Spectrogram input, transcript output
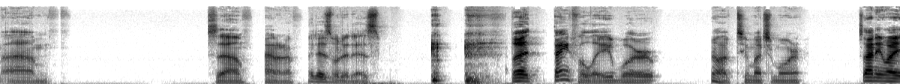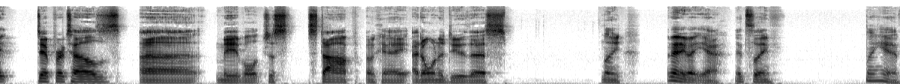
Um, so I don't know. It is what it is. but thankfully, we're we don't have too much more. So anyway, Dipper tells uh Mabel, just stop, okay? I don't want to do this. Like, but anyway, yeah, it's like, like yeah,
